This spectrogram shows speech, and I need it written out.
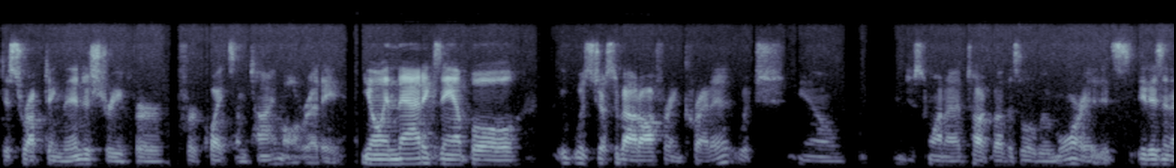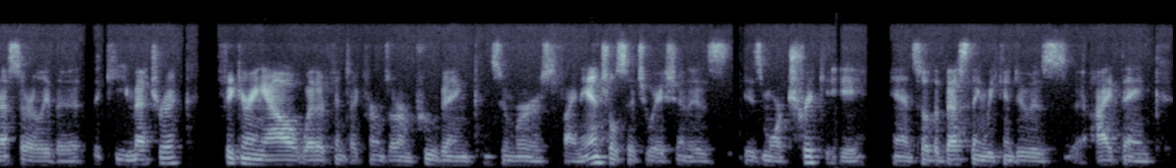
disrupting the industry for for quite some time already. You know, in that example, it was just about offering credit, which you know, I just want to talk about this a little bit more. It's it isn't necessarily the the key metric. Figuring out whether fintech firms are improving consumers' financial situation is is more tricky. And so the best thing we can do is, I think,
